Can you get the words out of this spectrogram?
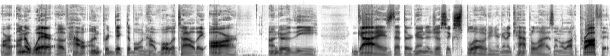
are unaware of how unpredictable and how volatile they are under the guise that they're going to just explode and you're going to capitalize on a lot of profit.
